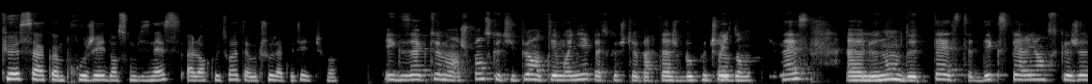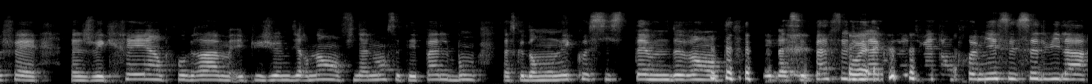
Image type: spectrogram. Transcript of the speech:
que ça comme projet dans son business, alors que toi, tu as autre chose à côté, tu vois. Exactement. Je pense que tu peux en témoigner parce que je te partage beaucoup de choses dans mon business, euh, le nombre de tests, d'expériences que je fais, euh, je vais créer un programme et puis je vais me dire non, finalement, ce n'était pas le bon parce que dans mon écosystème de vente, et eh ben, c'est pas celui-là que je vais mettre en premier, c'est celui-là.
